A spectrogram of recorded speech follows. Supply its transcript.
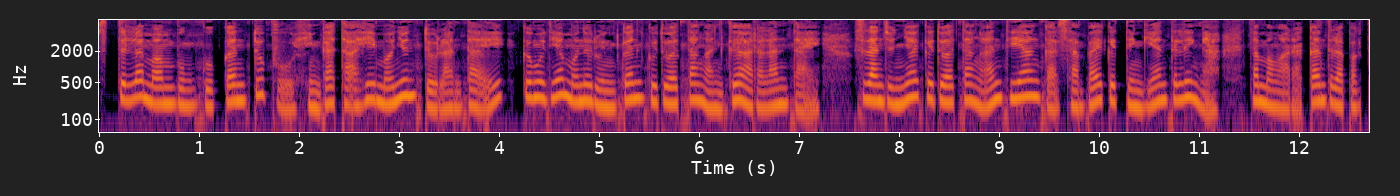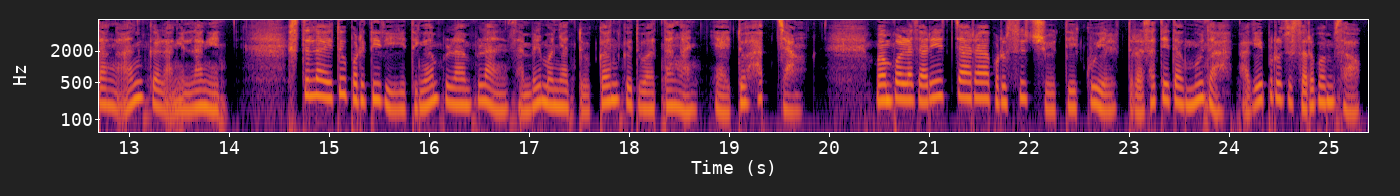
Setelah membungkukkan tubuh hingga tahi menyentuh lantai, kemudian menurunkan kedua tangan ke arah lantai. Selanjutnya kedua tangan diangkat sampai ketinggian telinga dan mengarahkan telapak tangan ke langit-langit. Setelah itu berdiri dengan pelan-pelan sambil menyatukan kedua tangan, yaitu 합장. Mempelajari cara bersujud di kuil terasa tidak mudah bagi produser Bomsok.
